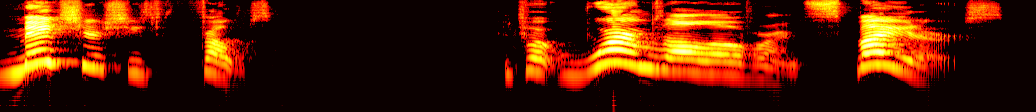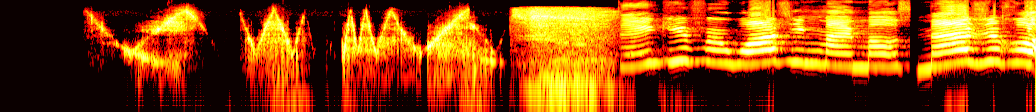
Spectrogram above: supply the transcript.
Make sure she's frozen. And put worms all over and spiders. Thank you for watching my most magical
